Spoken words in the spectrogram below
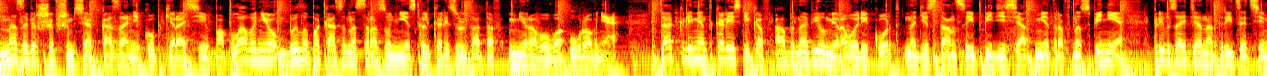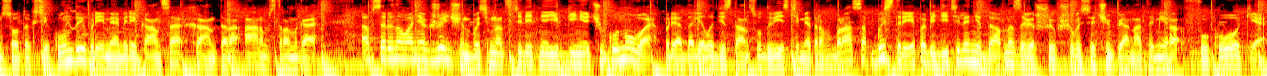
На завершившемся в Казани Кубке России по плаванию было показано сразу несколько результатов мирового уровня. Так Климент Колесников обновил мировой рекорд на дистанции 50 метров на спине, превзойдя на 37 сотых секунды время американца Хантера Армстронга. А в соревнованиях женщин 18-летняя Евгения Чукунова преодолела дистанцию 200 метров браса быстрее победителя недавно завершившегося чемпионата мира в Фукуоке.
